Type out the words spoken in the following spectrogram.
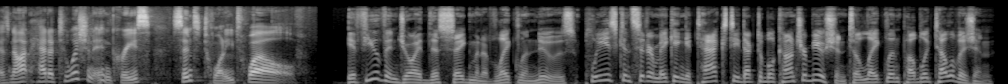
has not had a tuition increase since 2012. If you've enjoyed this segment of Lakeland News, please consider making a tax-deductible contribution to Lakeland Public Television.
